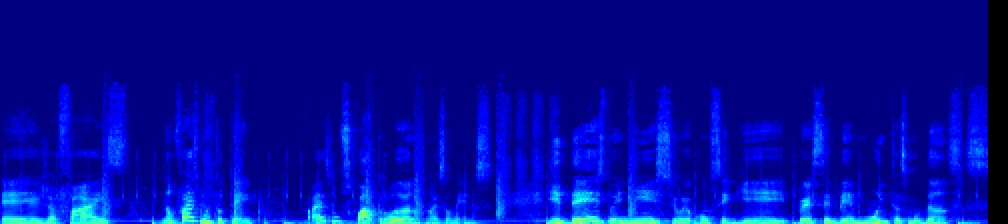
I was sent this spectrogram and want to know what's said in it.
é, já faz, não faz muito tempo, faz uns quatro anos mais ou menos. E desde o início eu consegui perceber muitas mudanças,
